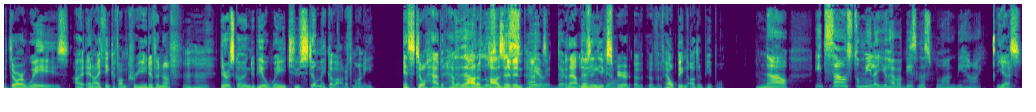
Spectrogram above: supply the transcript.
but there are ways I, and I think if I'm creative enough mm-hmm. there's going to be a way to still make a lot of money and still have it have without a lot of positive impact there, without losing the spirit of, of helping other people now it sounds to me like you have a business plan behind. Yes.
